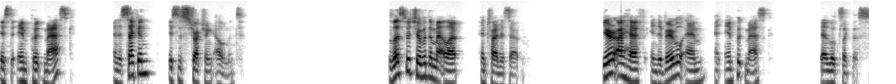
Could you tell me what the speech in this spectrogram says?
is the input mask, and the second is the structuring element. So let's switch over to MATLAB and try this out. Here I have in the variable m an input mask that looks like this.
